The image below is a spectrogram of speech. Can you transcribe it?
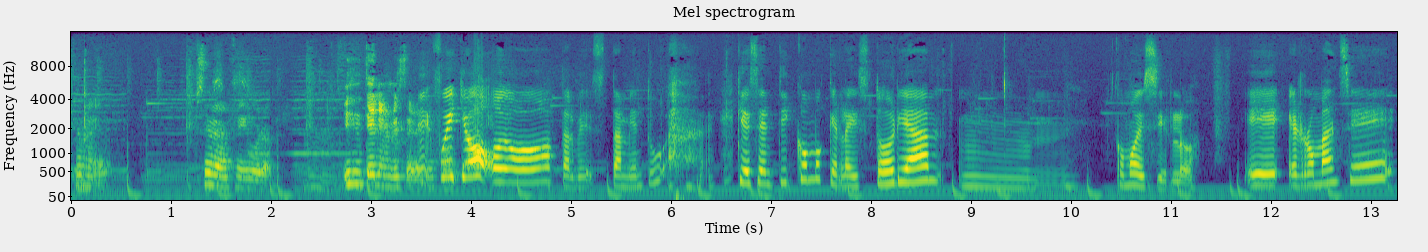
se me, se me figuró. Mm. Y sí tenía una historia. Eh, Fui yo o, o tal vez también tú, que sentí como que la historia, mm, ¿cómo decirlo? Eh, el romance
